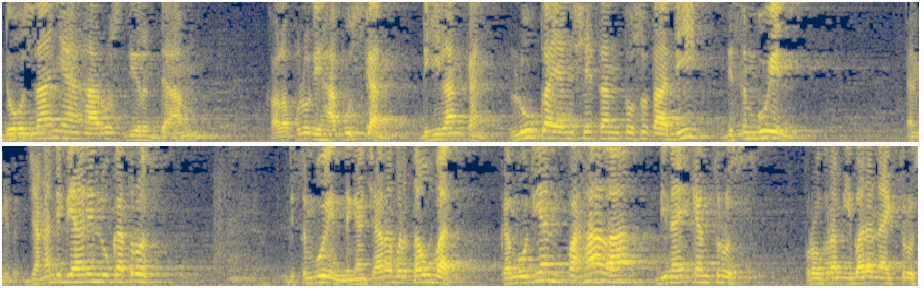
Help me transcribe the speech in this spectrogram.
Dosanya harus diredam, kalau perlu dihapuskan, dihilangkan. Luka yang setan tusuk tadi disembuhin, Kan gitu. Jangan dibiarin luka terus. Disembuhin dengan cara bertaubat. Kemudian pahala dinaikkan terus. Program ibadah naik terus.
